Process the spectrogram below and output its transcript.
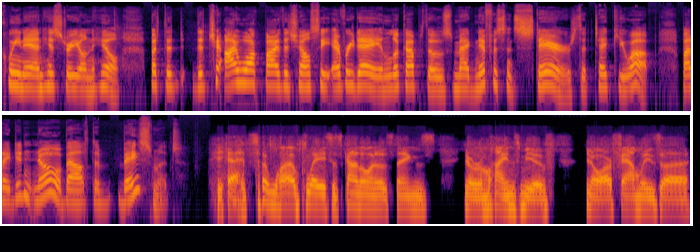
Queen Anne history on the hill. But the the I walk by the Chelsea every day and look up those magnificent stairs that take you up. But I didn't know about the basement. Yeah, it's a wild place. It's kind of one of those things, you know, reminds me of, you know, our family's uh,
